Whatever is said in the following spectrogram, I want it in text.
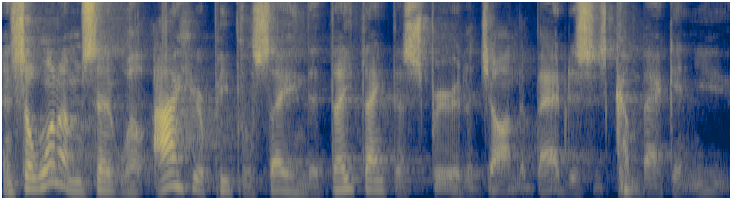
And so one of them said, Well, I hear people saying that they think the spirit of John the Baptist has come back in you.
